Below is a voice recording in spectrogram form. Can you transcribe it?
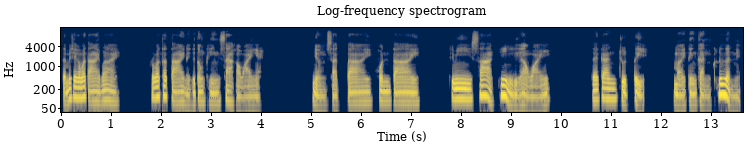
แต่ไม่ใช่คำว่าตายไม่ได้เพราะว่าถ้าตายเนี่ยคือต้องทิ้งซากเอาไว้ไงอย่างสัตว์ตายคนตาย จะมีซากที่เหลือเอาไว้ แต่การจุติ หมายถึงการเคลื่อนเนี่ย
